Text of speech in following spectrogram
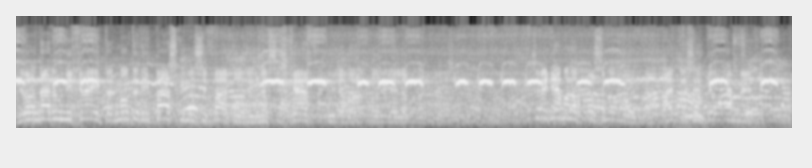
devono andare unicredito. Al Monte dei Paschi non si fa così, non si scherza con i lavoratori e le lavoratrici. Ci vediamo la prossima volta, altre 7 ore e mezza.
